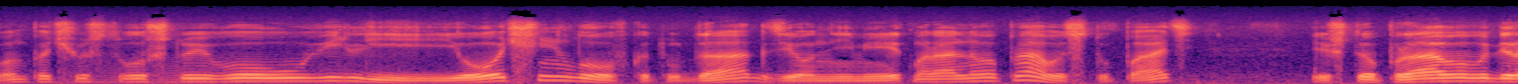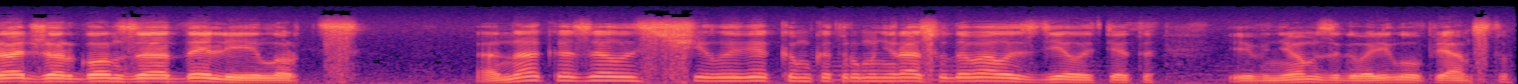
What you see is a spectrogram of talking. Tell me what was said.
Он почувствовал, что его увели, и очень ловко туда, где он не имеет морального права ступать, и что право выбирать жаргон за Аделией Лордс. Она казалась человеком, которому не раз удавалось сделать это, и в нем заговорило упрямство.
